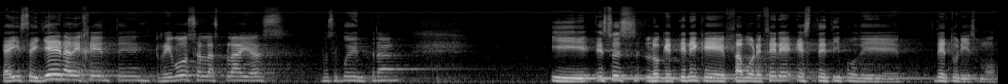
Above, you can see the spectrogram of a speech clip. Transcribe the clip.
y ahí se llena de gente, rebosan las playas, no se puede entrar. Y eso es lo que tiene que favorecer este tipo de turismo,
